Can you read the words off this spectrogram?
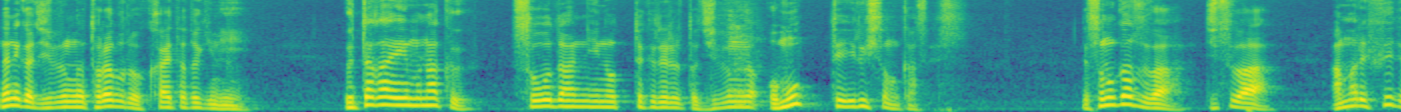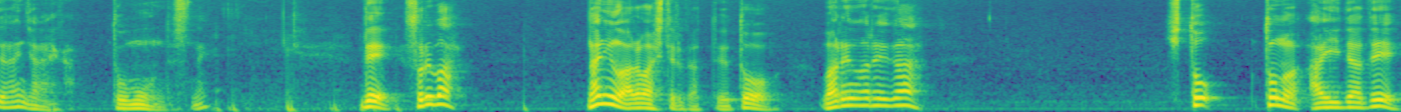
何か自分がトラブルを抱えた時に疑いもなく相談に乗ってくれると自分が思っている人の数です。でその数は実はあまり増えてないんじゃないかと思うんですね。でそれは何を表しているかというと我々が人との間で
